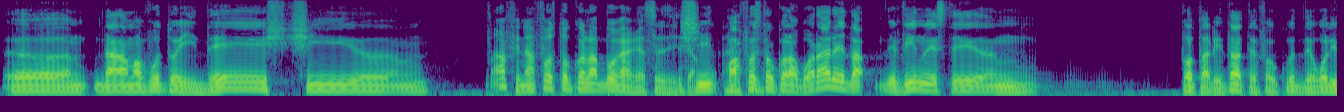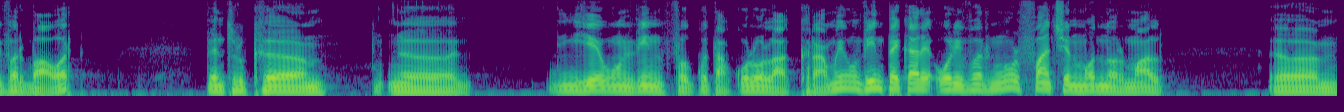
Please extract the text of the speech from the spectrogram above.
uh, dar am avut o idee și... Uh, și... A, fine, a fost o colaborare, să zicem. și a fost o colaborare, dar vinul este în totalitate făcut de Oliver Bauer, pentru că uh, e un vin făcut acolo la cramă, e un vin pe care Oliver nu-l face în mod normal uh,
